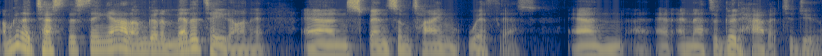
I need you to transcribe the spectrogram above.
I'm going to test this thing out. I'm going to meditate on it and spend some time with this. And, and, and that's a good habit to do.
